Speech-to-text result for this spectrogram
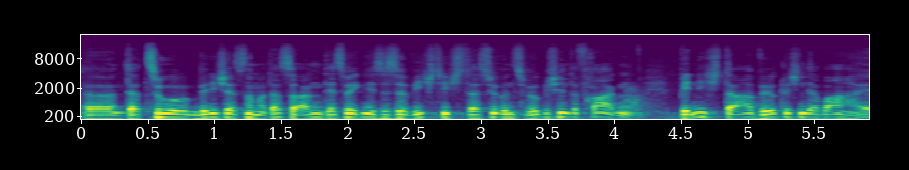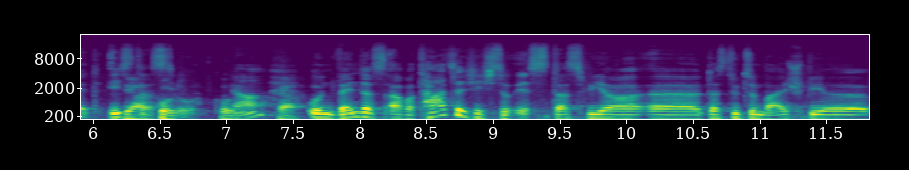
Äh, dazu will ich jetzt nochmal das sagen. Deswegen ist es so wichtig, dass wir uns wirklich hinterfragen. Bin ich da wirklich in der Wahrheit? Ist ja, das gut, so? Gut, ja? ja? Und wenn das aber tatsächlich so ist, dass wir, äh, dass du zum Beispiel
